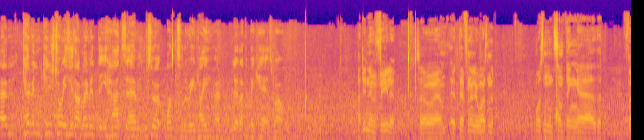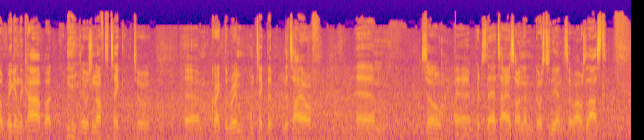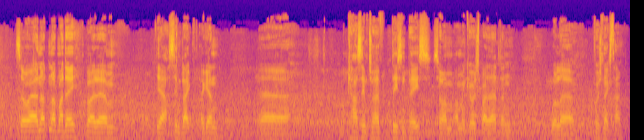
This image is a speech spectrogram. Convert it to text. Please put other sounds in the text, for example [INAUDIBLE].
Um, Kevin, can you talk me through that moment that you had? Um, we saw it once on the replay. Um, looked like a big hit as well. I didn't even feel it, so um, it definitely wasn't a, wasn't something uh, that felt big in the car, but [CLEARS THROAT] it was enough to take to um, crack the rim and take the, the tire off. Um, so uh, puts their tires on and goes to the end. So I was last. So uh, not not my day, but yeah, seemed like again. Uh, seemed to have decent pace, so I'm, I'm encouraged by that, and we'll uh, push next time.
